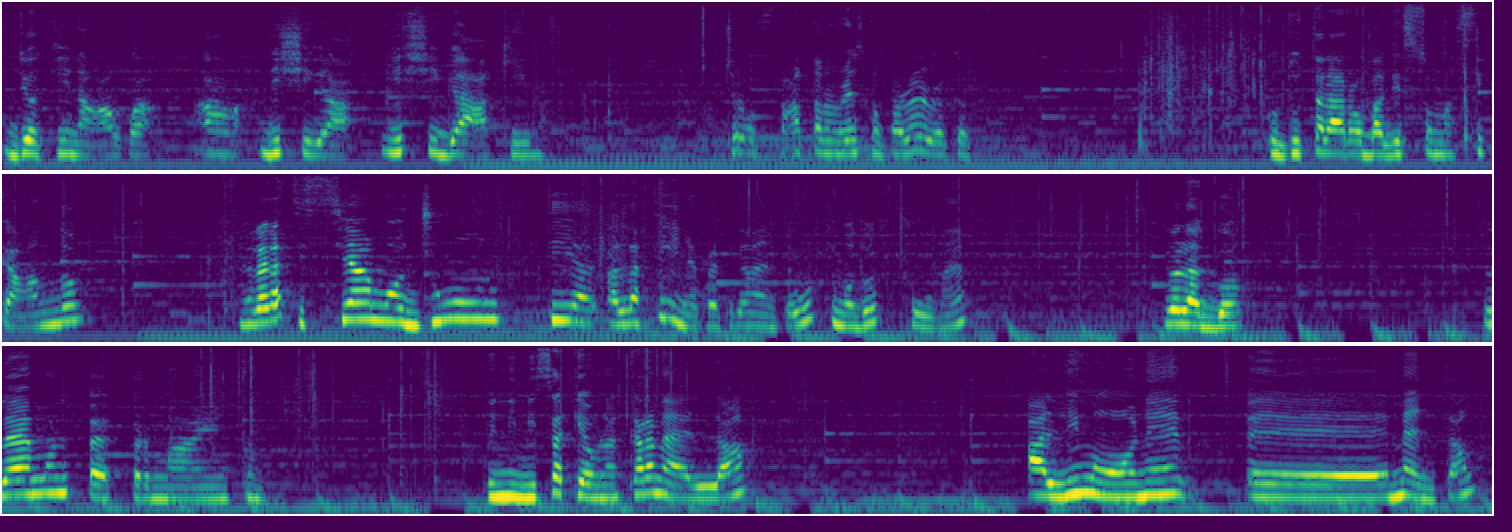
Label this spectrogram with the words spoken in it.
di Okinawa a Ishigaki. Ce l'ho fatta non riesco a parlare perché con tutta la roba che sto masticando. Ragazzi siamo giunti alla fine praticamente ultimo dolciume io leggo lemon peppermint quindi mi sa che è una caramella al limone e menta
